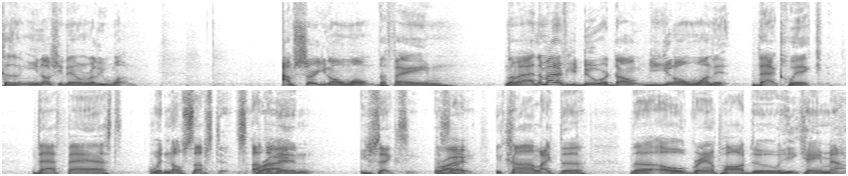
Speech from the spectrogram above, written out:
Because you know she didn't really want. I'm sure you don't want the fame. No matter, no matter if you do or don't, you don't want it that quick, that fast, with no substance other Right. than you sexy. It's Right. like you kind of like the the old grandpa dude when he came out.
